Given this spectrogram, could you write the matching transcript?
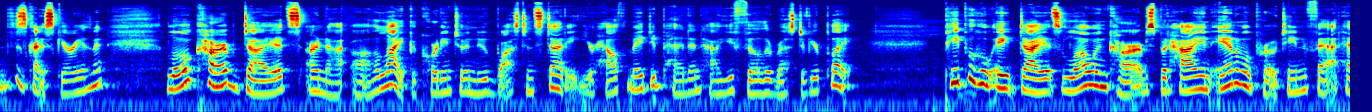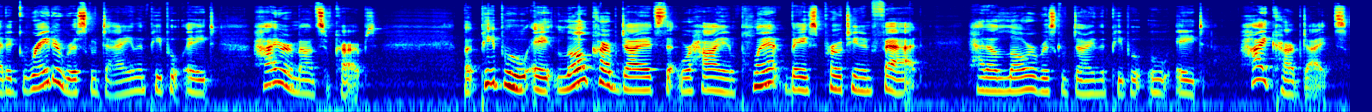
this is kind of scary, isn't it? Low carb diets are not all alike, according to a new Boston study. Your health may depend on how you fill the rest of your plate. People who ate diets low in carbs but high in animal protein and fat had a greater risk of dying than people who ate higher amounts of carbs. But people who ate low carb diets that were high in plant based protein and fat had a lower risk of dying than people who ate high carb diets.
